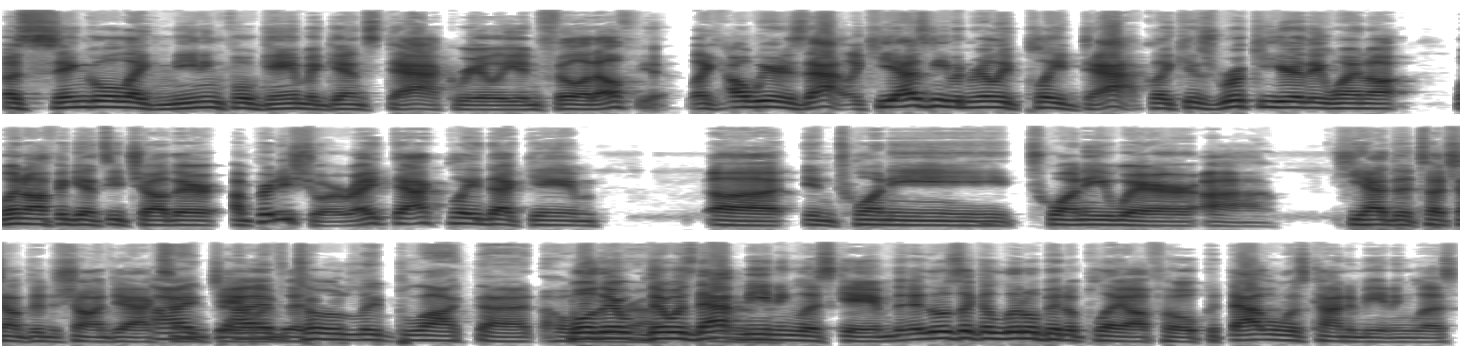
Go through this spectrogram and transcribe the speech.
a single like meaningful game against Dak really in Philadelphia. Like, how weird is that? Like, he hasn't even really played Dak. Like his rookie year, they went up went off against each other. I'm pretty sure, right? Dak played that game uh, in 2020 where uh, he had the touchdown to DeSean Jackson. I, have totally blocked that. well, there there was that meaningless game. There was like a little bit of playoff hope, but that one was kind of meaningless.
